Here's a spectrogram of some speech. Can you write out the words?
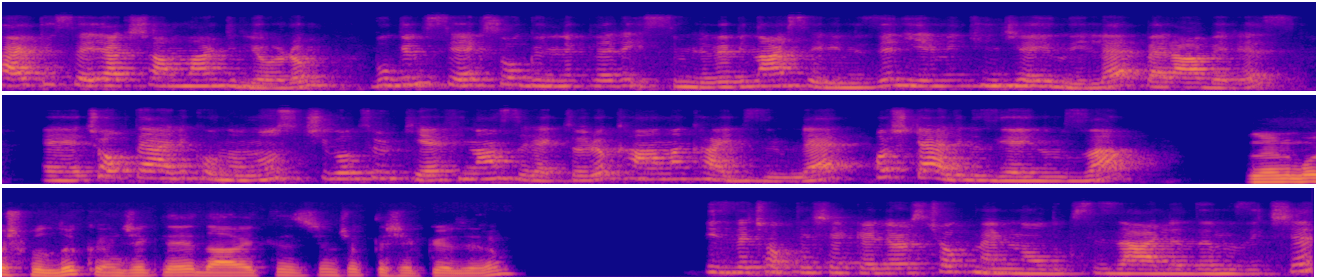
herkese iyi akşamlar diliyorum. Bugün CXO Günlükleri isimli webinar serimizin 22. yayını ile beraberiz. Ee, çok değerli konuğumuz Çibo Türkiye Finans Direktörü Kaan Akay bizimle. Hoş geldiniz yayınımıza. Hanım hoş bulduk. Öncelikle davetiniz için çok teşekkür ediyorum. Biz de çok teşekkür ediyoruz. Çok memnun olduk sizi ağırladığımız için.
